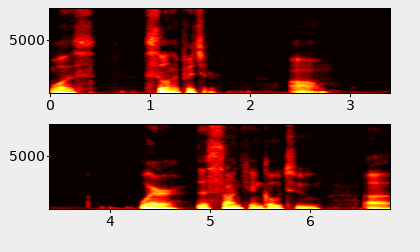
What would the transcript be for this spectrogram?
was still in the picture, um, where the son can go to uh,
